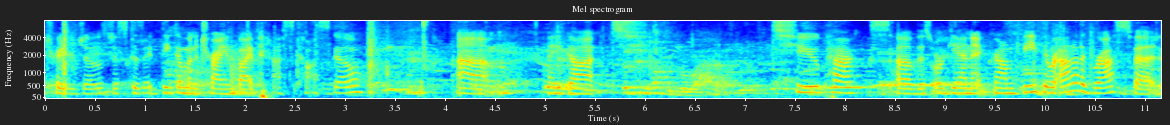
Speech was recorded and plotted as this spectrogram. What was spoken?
Trader Joe's just because I think I'm going to try and bypass Costco. Um, I got two packs of this organic ground beef. They were out of the grass fed.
